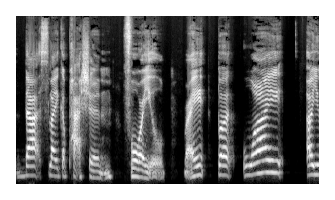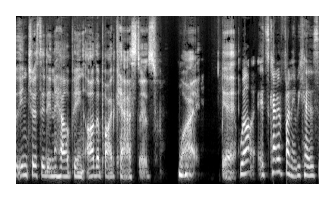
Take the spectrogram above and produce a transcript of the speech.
that's like a passion for you, right? But why are you interested in helping other podcasters? Mm-hmm. Why? Mm-hmm. Yeah. Well, it's kind of funny because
